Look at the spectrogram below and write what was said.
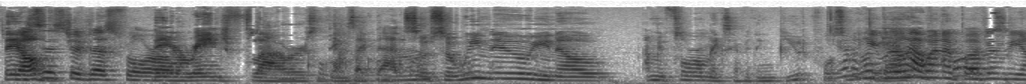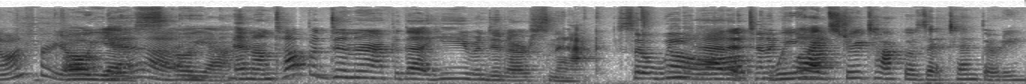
they My all sister does floral they arrange flowers and things like that. So so we knew, you know, I mean, floral makes everything beautiful. so Yeah, we're he like, really yeah, went above and beyond for y'all. Oh, yes. Oh, yeah. And on top of dinner, after that, he even did our snack. So we Aw. had at ten o'clock. We had street tacos at ten thirty.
